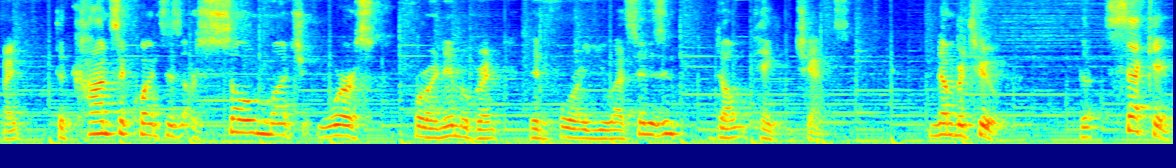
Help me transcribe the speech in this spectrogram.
Right? The consequences are so much worse for an immigrant than for a US citizen. Don't take the chance. Number two, the second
